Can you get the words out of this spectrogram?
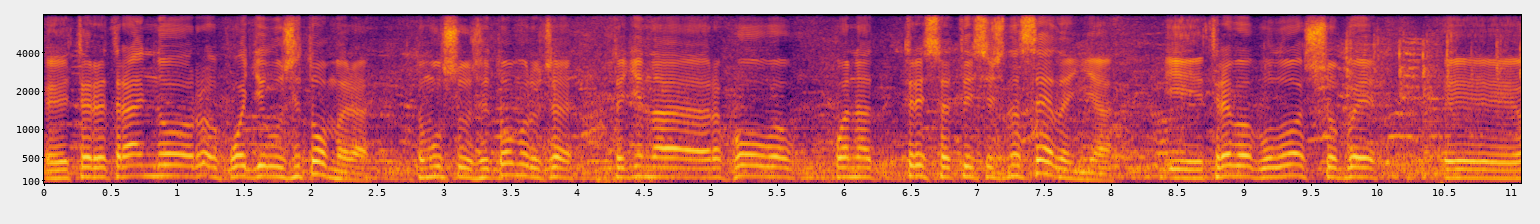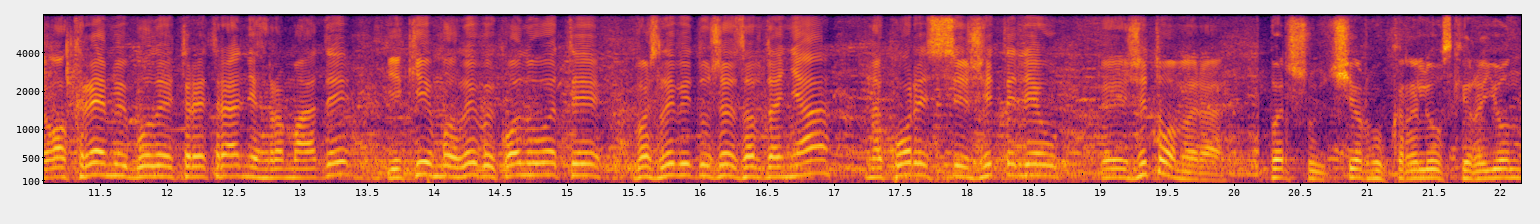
е, територіального поділу Житомира, тому що Житомир вже тоді нараховував понад 300 тисяч населення, і треба було, щоб окремі були територіальні громади, які могли виконувати важливі дуже завдання на користь жителів е, Житомира. В першу чергу Корольовський район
